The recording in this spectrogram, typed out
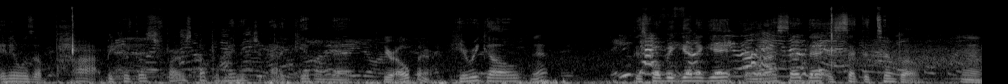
and it was a pop because those first couple minutes, you got to give them that. Your opener. Here we go. Yeah. This what we gonna get. And when I said that, it set the tempo. Yeah.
